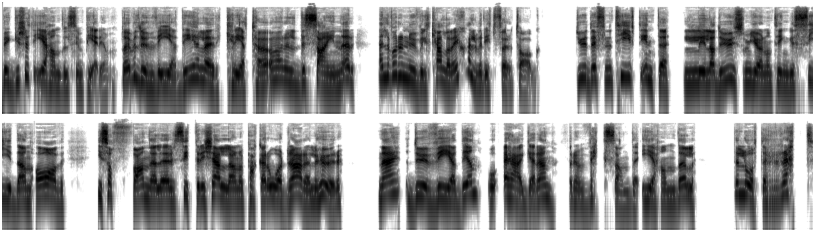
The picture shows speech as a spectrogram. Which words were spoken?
bygger sitt e-handelsimperium, då är väl du en vd, eller kreatör eller designer eller vad du nu vill kalla dig själv i ditt företag. Du är definitivt inte lilla du som gör någonting vid sidan av i soffan eller sitter i källaren och packar ordrar, eller hur? Nej, du är vdn och ägaren för en växande e-handel. Det låter rätt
